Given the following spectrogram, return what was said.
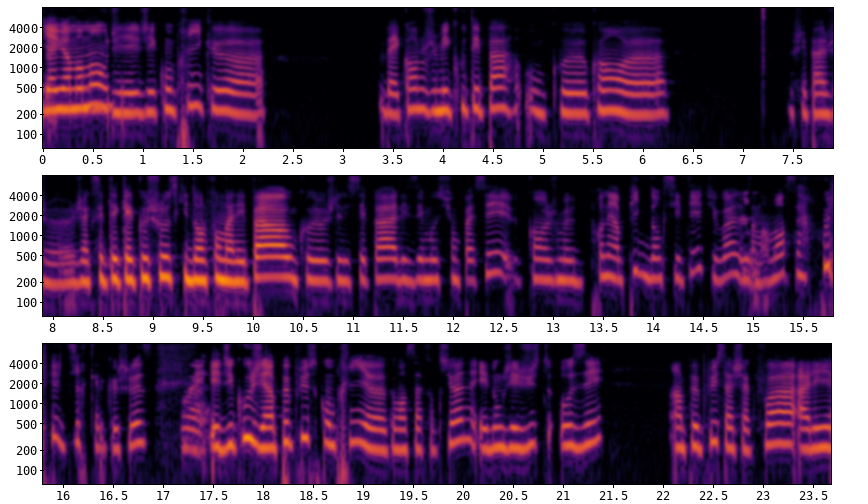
il y a eu un moment où j'ai compris que euh, ben, quand je m'écoutais pas ou que quand euh, je sais pas, j'acceptais quelque chose qui dans le fond m'allait pas ou que je laissais pas les émotions passer, quand je me prenais un pic d'anxiété, tu vois, à un mmh. moment ça voulait dire quelque chose. Et du coup, j'ai un peu plus compris comment ça fonctionne et donc j'ai juste osé un peu plus à chaque fois aller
